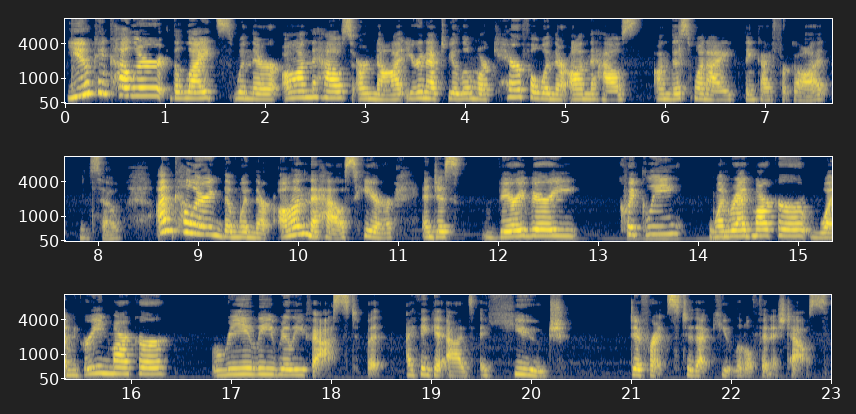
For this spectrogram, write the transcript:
You can color the lights when they're on the house or not. You're going to have to be a little more careful when they're on the house. On this one, I think I forgot. And so I'm coloring them when they're on the house here and just very, very quickly, one red marker, one green marker, really, really fast. But I think it adds a huge difference to that cute little finished house.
